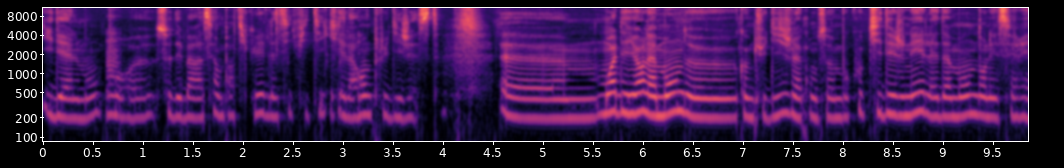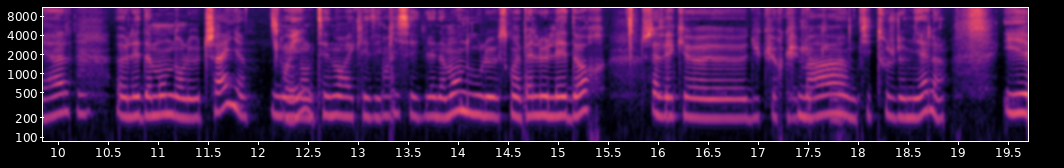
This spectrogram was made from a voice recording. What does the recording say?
idéalement, pour euh, se débarrasser en particulier de l'acide phytique et la rendre plus digeste. Euh, moi, d'ailleurs, l'amande, comme tu dis, je la consomme beaucoup petit déjeuner, lait d'amande dans les céréales, Mm. lait d'amande dans le chai, donc Oui. dans le thé noir avec les épices et du lait d'amande, ou le, ce qu'on appelle le lait d'or, avec du, curcuma, une petite touche de miel et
